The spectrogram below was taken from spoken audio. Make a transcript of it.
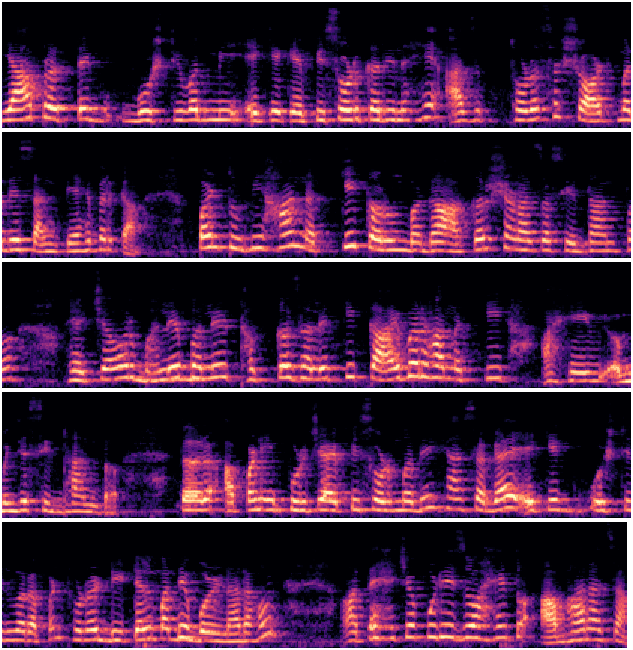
या प्रत्येक गोष्टीवर मी एक एक एपिसोड करीन. हे आज थोडंसं शॉर्टमध्ये सांगते आहे बरं का. पण तुम्ही हा नक्की करून बघा आकर्षणाचा सिद्धांत. ह्याच्यावर भले भले थक्क झालेत की काय बरं हा नक्की आहे म्हणजे सिद्धांत. तर आपण हे पुढच्या एपिसोडमध्ये ह्या सगळ्या एक एक गोष्टींवर आपण थोडं डिटेलमध्ये बोलणार आहोत. आता ह्याच्या पुढे जो आहे तो आभाराचा.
